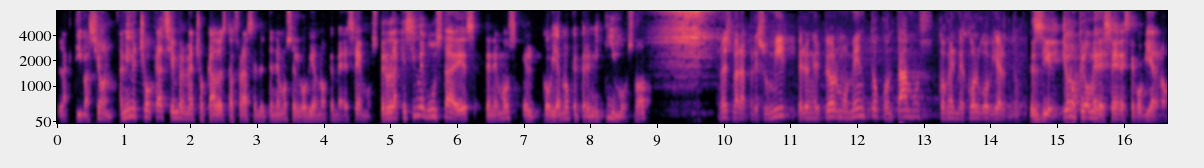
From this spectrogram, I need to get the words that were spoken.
la, activación. A mí me choca, siempre me ha chocado esta frase de tenemos el gobierno que merecemos, pero la que sí me gusta es tenemos el gobierno que permitimos, ¿no? No es para presumir, pero en el peor momento contamos con el mejor gobierno. Es decir, yo no creo merecer este gobierno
